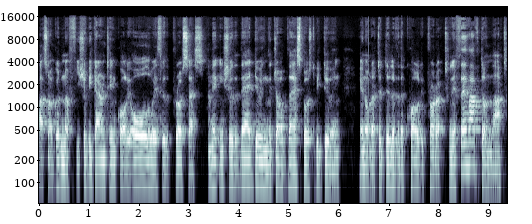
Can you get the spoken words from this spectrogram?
That's not good enough. You should be guaranteeing quality all the way through the process, making sure that they're doing the job they're supposed to be doing in order to deliver the quality product. And if they have done that,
